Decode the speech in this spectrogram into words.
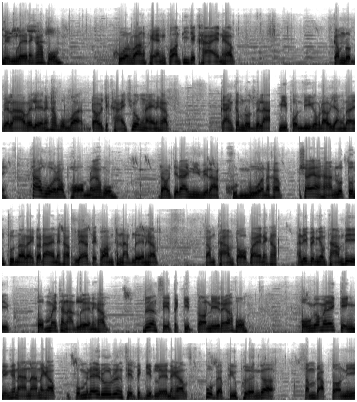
หนึ่งเลยนะครับผม ควรวางแผนก่อนที่จะขายนะครับกำหนดเวลาไว้เลยนะครับ ผมว่าเราจะขายช่วงไหนนะครับ การกำหนดเวลามีผลดีกับเราอย่างไร ถ้าวัวเราผอมนะครับ ผม เราจะได้มีเวลาขุนวัวนะครับ ใช้อาหารลดต้นทุนอะไรก็ได้นะครับ แล้วแต่ความถนัดเลยนะครับคำถามต่อไปนะครับ อันนี้เป็นคำถามที่ผมไม่ถนัดเลยนะครับ เรื่องเศรษฐกิจตอนนี้นะครับผม ผมก็ไม่ได้เก่งถึงขนาดนั้นนะครับ ผมไม่ได้รู้เรื่องเศรษฐกิจเลยนะครับ พูดแบบผิวเผินก็สำหรับตอนนี้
